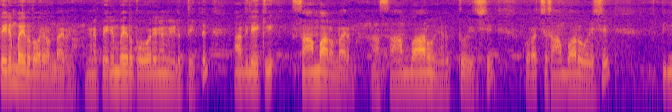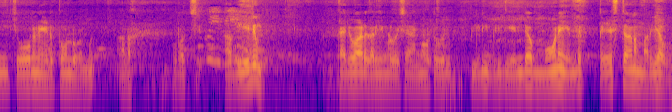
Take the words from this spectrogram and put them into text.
പെരുമ്പയർ തോരൻ ഉണ്ടായിരുന്നു. അങ്ങനെ പെരുമ്പയർ തോരനും എടുത്തിട്ട് അതിലേക്ക് സാമ്പാറുണ്ടായിരുന്നു. ആ സാമ്പാറും എടുത്ത് വെച്ച് കുറച്ച് സാമ്പാർ ഒഴിച്ച് പിന്നെ ഈ ചോറിനെ എടുത്തുകൊണ്ട് വന്ന് അതാ കുറച്ച് അവിയലും കരുവാട് കറിയും കൂടെ വെച്ച് അങ്ങോട്ട് ഒരു പിടി പിടിക്ക് എന്റെ മോനെ എന്ത് ടേസ്റ്റാണെന്നറിയാവോ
